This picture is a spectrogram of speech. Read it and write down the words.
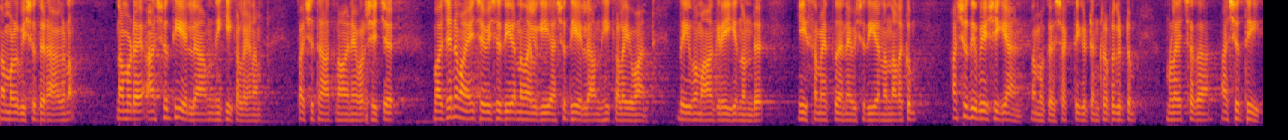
നമ്മൾ വിശുദ്ധരാകണം. നമ്മുടെ അശുദ്ധിയെല്ലാം നീക്കിക്കളയണം. പശുദ്ധാത്മാവിനെ വർഷിച്ച് വചനമയച്ച് വിശദീകരണം നൽകി അശുദ്ധിയെല്ലാം നീക്കിക്കളയുവാൻ ദൈവം ആഗ്രഹിക്കുന്നുണ്ട്. ഈ സമയത്ത് തന്നെ വിശദീകരണം നടക്കും. അശുദ്ധി ഉപേക്ഷിക്കാൻ നമുക്ക് ശക്തി കിട്ടും കൃപ കിട്ടും. മ്ലേച്ഛത അശുദ്ധി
